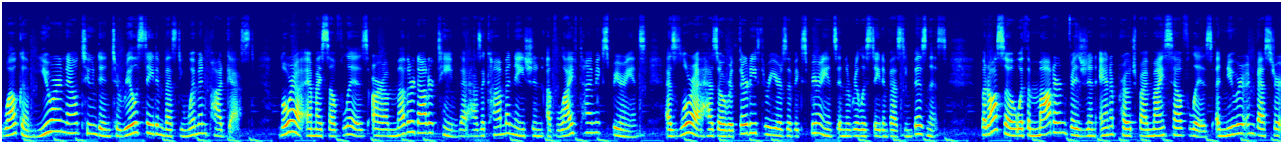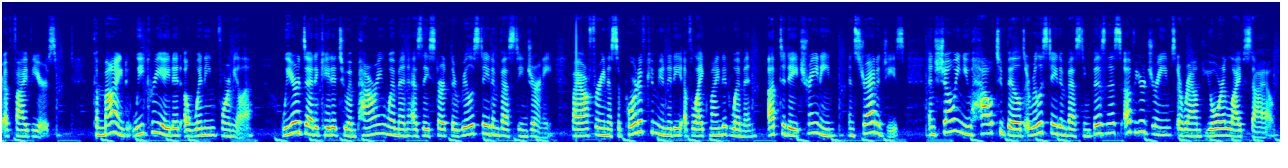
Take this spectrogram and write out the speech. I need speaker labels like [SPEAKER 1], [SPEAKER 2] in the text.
[SPEAKER 1] Welcome. You are now tuned in to Real Estate Investing Women podcast. Laura and myself, Liz, are a mother daughter team that has a combination of lifetime experience, as Laura has over 33 years of experience in the real estate investing business, but also with a modern vision and approach by myself, Liz, a newer investor of five years. Combined, we created a winning formula. We are dedicated to empowering women as they start their real estate investing journey by offering a supportive community of like minded women, up to date training and strategies, and showing you how to build a real estate investing business of your dreams around your lifestyle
